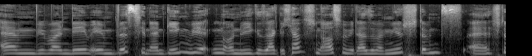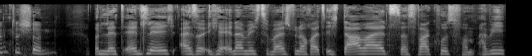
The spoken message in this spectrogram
ähm, wir wollen dem eben ein bisschen entgegenwirken und wie gesagt, ich habe es schon ausprobiert, also bei mir stimmt's, äh, stimmt es schon. Und letztendlich, also ich erinnere mich zum Beispiel noch, als ich damals, das war kurz vom Abi,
